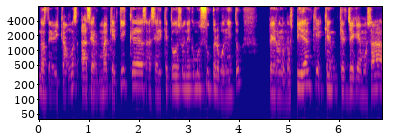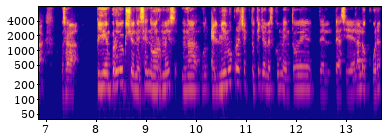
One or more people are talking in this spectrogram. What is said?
nos dedicamos a hacer maqueticas, a hacer que todo suene como súper bonito, pero no nos pidan que, que- que lleguemos a, o sea, piden producciones enormes. una- el mismo proyecto que yo les comento de, del- de así de la locura,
